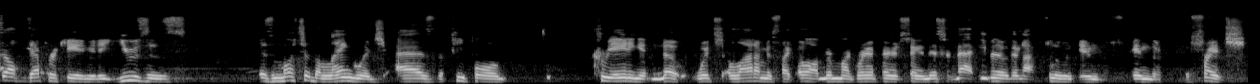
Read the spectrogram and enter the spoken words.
self-deprecating and it uses as much of the language as the people creating it know. Which a lot of them it's like, oh, I remember my grandparents saying this and that, even though they're not fluent in in the, the French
